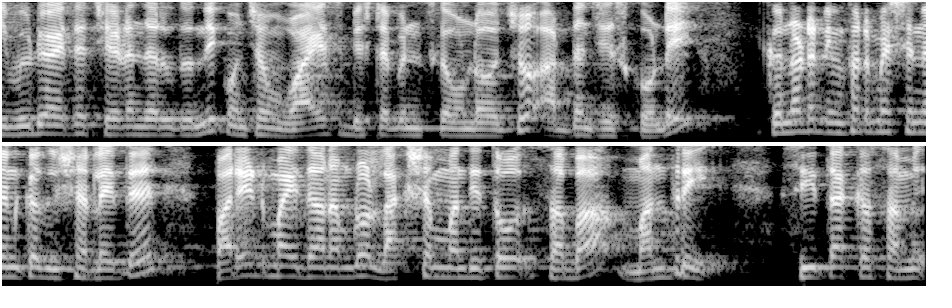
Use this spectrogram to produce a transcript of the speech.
ఈ వీడియో అయితే చేయడం జరుగుతుంది. కొంచెం వాయిస్ డిస్టర్బెన్స్గా ఉండవచ్చు అర్థం చేసుకోండి. ఇక్కడ ఇన్ఫర్మేషన్ కనుక చూసినట్లయితే పరేడ్ మైదానంలో లక్ష మందితో సభ మంత్రి సీతక్క సమీ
